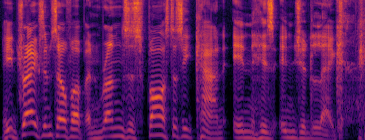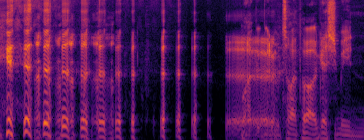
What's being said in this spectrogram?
He drags himself up and runs as fast as he can in his injured leg. Might be a bit of a typo. I guess you mean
